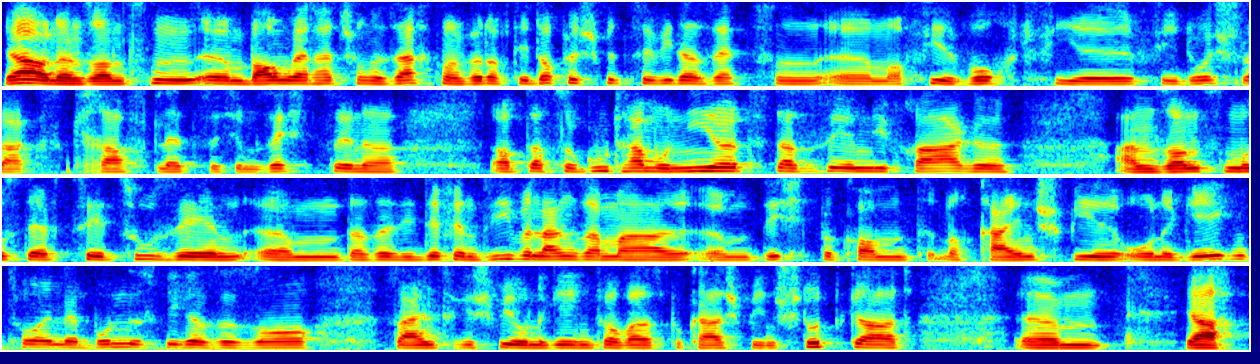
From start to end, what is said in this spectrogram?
Ja, und ansonsten, ähm, Baumgart hat schon gesagt, man wird auf die Doppelspitze wieder setzen, ähm, auf viel Wucht, viel, viel Durchschlagskraft letztlich im 16er. Ob das so gut harmoniert, das ist eben die Frage. Ansonsten muss der FC zusehen, ähm, dass er die Defensive langsam mal ähm, dicht bekommt. Noch kein Spiel ohne Gegentor in der Bundesliga-Saison. Das einzige Spiel ohne Gegentor war das Pokalspiel in Stuttgart. Ähm, ja,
